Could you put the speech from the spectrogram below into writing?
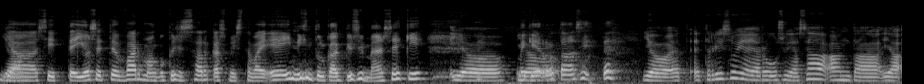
Ja, ja sitten, jos ette ole varma, onko kyse sarkasmista vai ei, niin tulkaa kysymään sekin. Joo, Me joo. kerrotaan sitten. Joo, että et risuja ja ruusuja saa antaa ja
